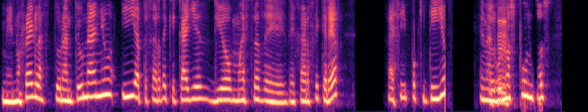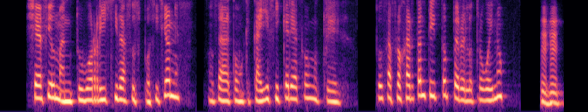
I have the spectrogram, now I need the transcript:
menos reglas, durante un año y a pesar de que Calles dio muestras de dejarse querer, así poquitillo, en algunos puntos Sheffield mantuvo rígidas sus posiciones, o sea, como que Calles sí quería como que pues aflojar tantito, pero el otro güey no Ujú.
